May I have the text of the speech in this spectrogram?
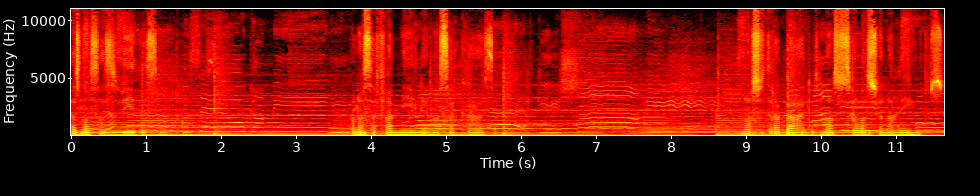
As nossas vidas são tuas, a nossa família, a nossa casa, o nosso trabalho, os nossos relacionamentos.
